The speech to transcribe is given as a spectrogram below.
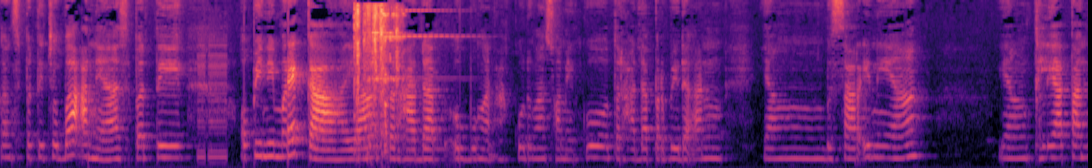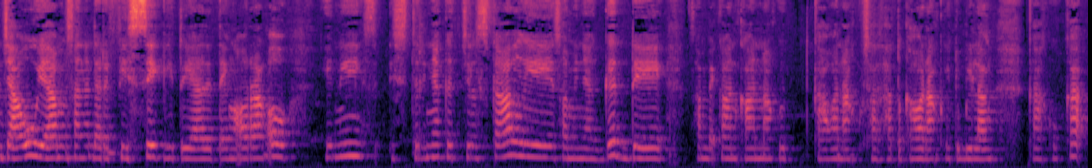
bukan seperti cobaan ya seperti opini mereka ya terhadap hubungan aku dengan suamiku terhadap perbedaan yang besar ini ya yang kelihatan jauh ya misalnya dari fisik gitu ya ditengok orang oh ini istrinya kecil sekali suaminya gede sampai kawan-kawan aku kawan aku salah satu kawan aku itu bilang ke aku kak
